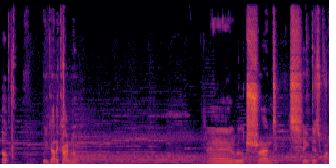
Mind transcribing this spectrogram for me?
Oh, we got a cardinal. And we'll try to take this one.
